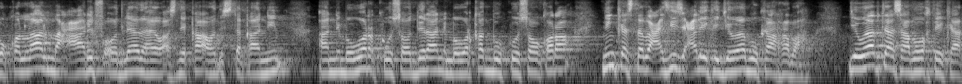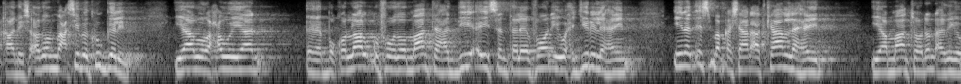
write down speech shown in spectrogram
boqolaal macaarif ood leedahay oo asdiqaa ood istaqaanin aan nimba war kuu soo diraa nimba warqad buu kuu soo qoraa nin kastaba casiiz calayka jawaabuu kaa rabaa jawaabtaasaaba wakhtiga kaa qaadaysa. Adoon macsiba ku gelin. Yaaba waxa weeyaan boqolaal qofoodoo maanta haddii aysan teleefoon iyo wax jiri lahayn inaad ismaqashaan adkaan lahayd yaa maanta oo dhan adiga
